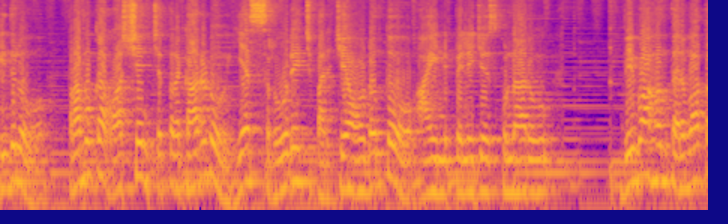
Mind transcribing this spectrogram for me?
ఐదులో ప్రముఖ రష్యన్ చిత్రకారుడు ఎస్ రోరేజ్ పరిచయం అవడంతో ఆయన్ని పెళ్ళి చేసుకున్నారు. వివాహం తర్వాత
